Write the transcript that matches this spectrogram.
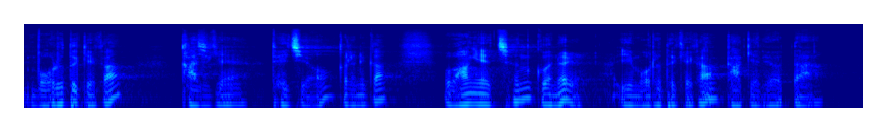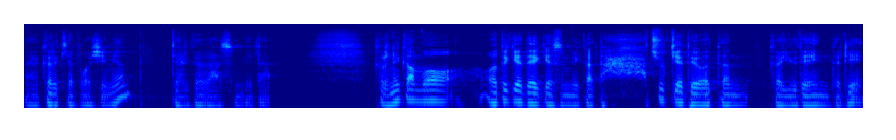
모르드게가 가지게 되지요. 그러니까 왕의 전권을 이 모르드게가 갖게 되었다. 아, 그렇게 보시면 될 것 같습니다. 그러니까 뭐 어떻게 되겠습니까? 다 죽게 되었던 그 유대인들이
